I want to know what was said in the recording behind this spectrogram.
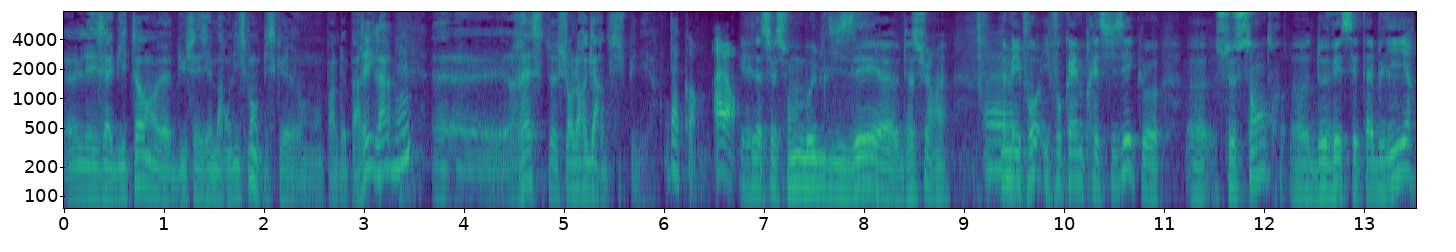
les habitants du 16e arrondissement, puisqu'on parle de Paris, là, mhm. restent sur leur garde, si je puis dire. D'accord. Alors... Et les associations mobilisées, bien sûr. Hein. Mais il faut, il faut quand même préciser que ce centre devait s'établir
